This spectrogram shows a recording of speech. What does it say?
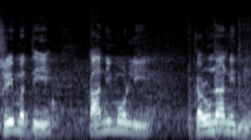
श्रीमती कानिमोली करुणानिधि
